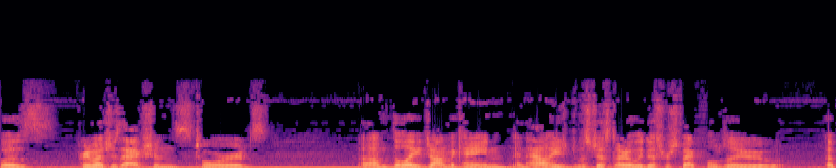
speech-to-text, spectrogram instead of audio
was pretty much his actions towards um, the late John McCain and how he was just utterly disrespectful to a,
